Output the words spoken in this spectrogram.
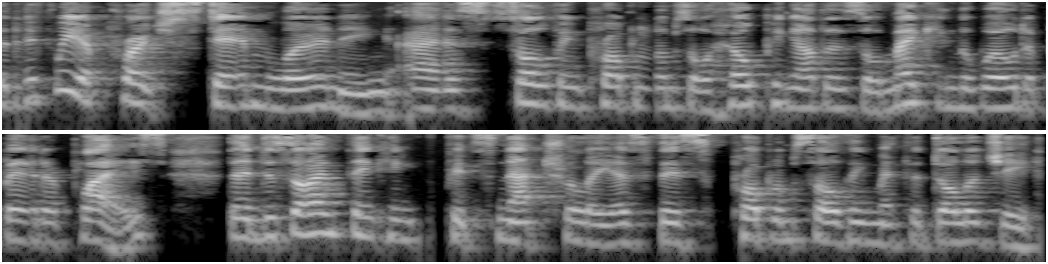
that if we approach STEM learning as solving problems or helping others or making the world a better place, then design thinking fits naturally as this problem solving methodology.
